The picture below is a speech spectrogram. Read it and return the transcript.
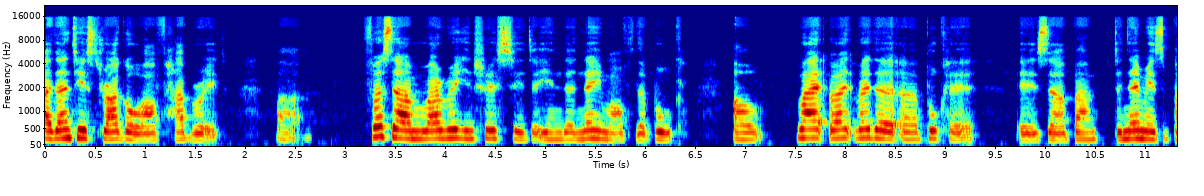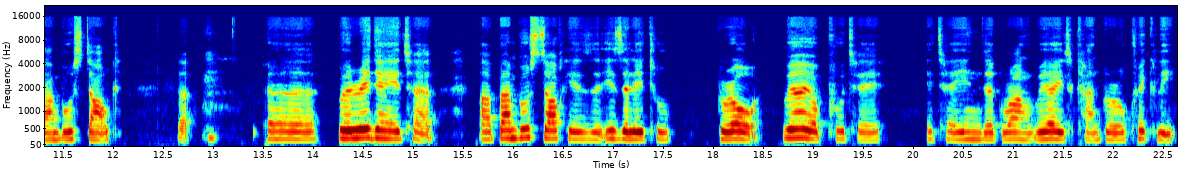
identity struggle of hybrid. Uh, first, I'm very interested in the name of the book. Uh, why, why, why the uh, book is uh, bam- the name is bamboo stalk. Uh, uh, when reading it, uh, bamboo stalk is easily to grow where you put it, it in the ground where it can grow quickly.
